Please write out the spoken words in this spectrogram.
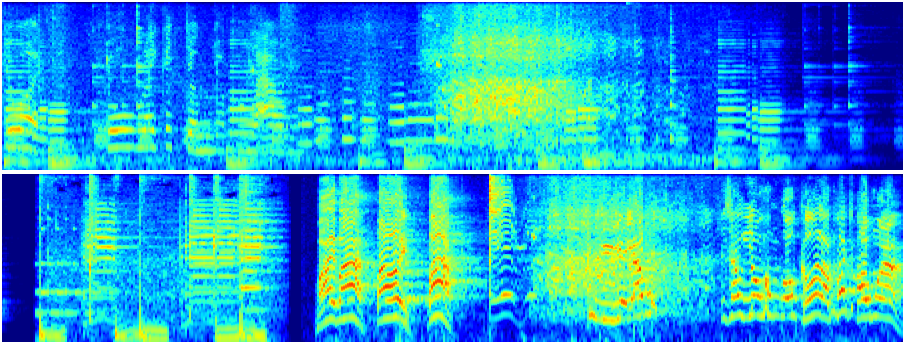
Chú ơi Chú lấy cái chân cho con lao Ba ơi ba, ba ơi, ba. Cái gì vậy ông? Sao vô không gõ cửa làm hết hồn à?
